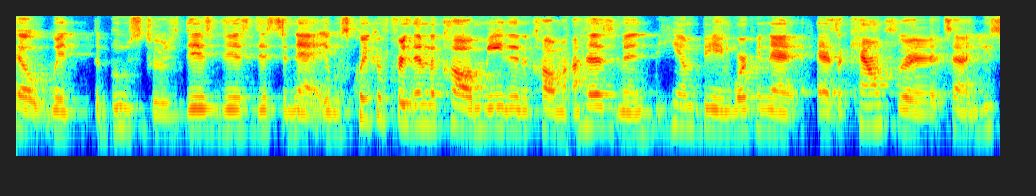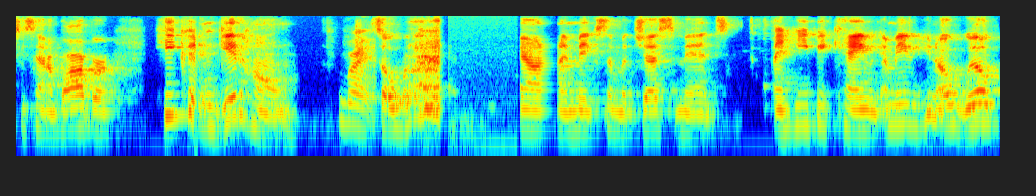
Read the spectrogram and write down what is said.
help with the boosters, this, this, this, and that. It was quicker for them to call me than to call my husband. Him being working at as a counselor at UC Santa Barbara, he couldn't get home. Right. So we had down and make some adjustments. And he became, I mean, you know, we're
